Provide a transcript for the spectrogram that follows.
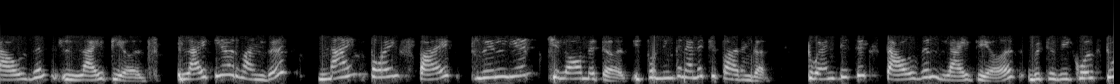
thousand light years light year வந்து nine point five trillion kilometres இப்போ நீங்க நினைச்சு பாருங்க. Twenty six thousand light years which is equals to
